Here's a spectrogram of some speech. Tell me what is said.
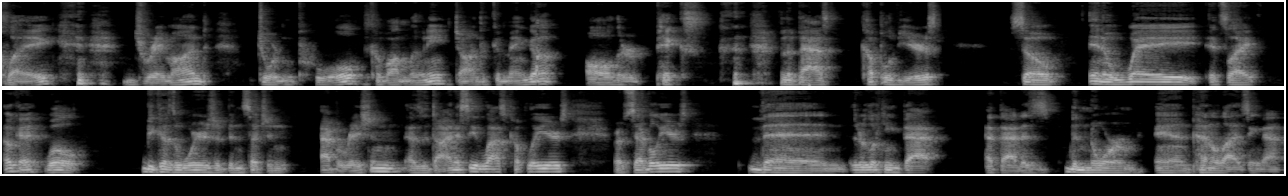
Klay, Draymond, Jordan Poole, Kevon Looney, Jonathan Kuminga, all their picks for the past couple of years. So in a way, it's like, okay, well, because the Warriors have been such an aberration as a dynasty the last couple of years or several years, then they're looking that at that as the norm and penalizing that.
